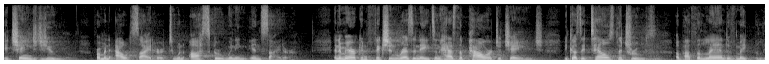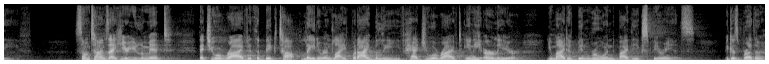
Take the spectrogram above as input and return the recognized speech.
It changed you from an outsider to an Oscar winning insider. And American fiction resonates and has the power to change because it tells the truth about the land of make believe. Sometimes I hear you lament that you arrived at the big top later in life, but I believe had you arrived any earlier, you might have been ruined by the experience. Because, brother,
